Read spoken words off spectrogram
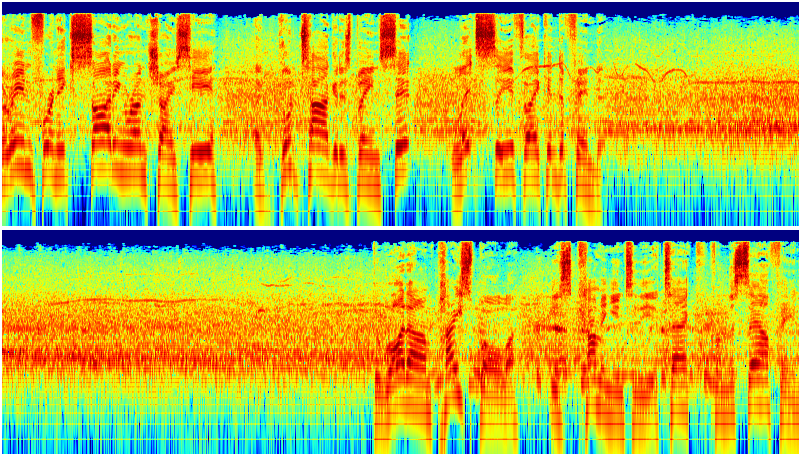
We're in for an exciting run chase here. A good target has been set. Let's see if they can defend it. The right arm pace bowler is coming into the attack from the south end.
